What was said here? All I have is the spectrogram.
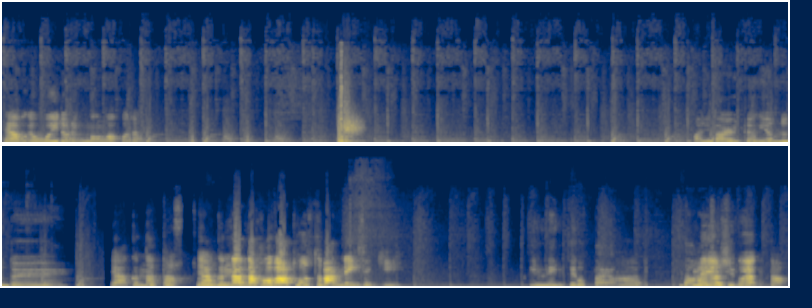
내가 보기엔 오이도 랭모인 것 같거든? 아니 나 1등이었는데 야 끝났다. 토스트. 야 끝났다. 거봐 토스트 맞네 이 새끼. 닉네임 찍었다 야. 아 플레이어. 신고해야겠다.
